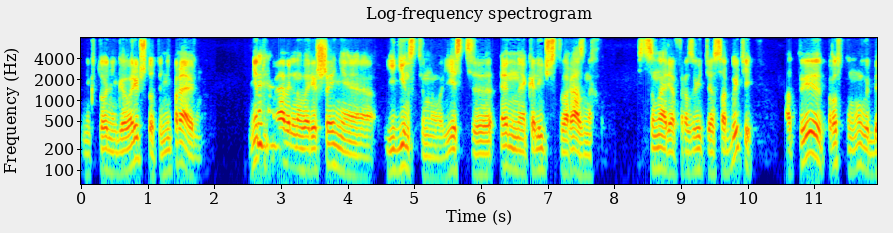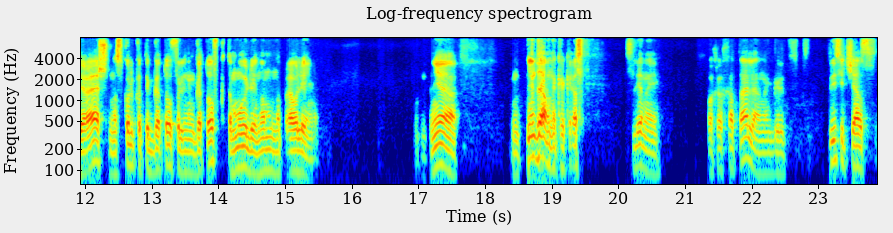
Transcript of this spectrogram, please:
Никто не говорит, что это неправильно. Нет uh-huh. правильного решения единственного. Есть э, энное количество разных сценариев развития событий, а ты просто ну, выбираешь, насколько ты готов или не готов к тому или иному направлению. Мне недавно как раз с Леной похохотали, она говорит, ты сейчас,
